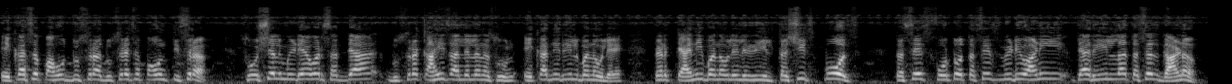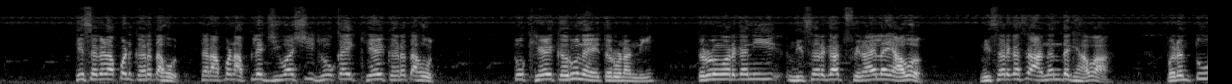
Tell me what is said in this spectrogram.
एकाचं पाहून दुसरा दुसऱ्याचं पाहून तिसरं. सोशल मीडियावर सध्या दुसरं काहीच आलेलं नसून एकाने रील बनवले तर त्यांनी बनवलेली रील तशीच पोज तसेच फोटो तसेच व्हिडिओ आणि त्या रीलला तसेच गाणं. हे सगळं आपण करत आहोत. तर आपण आपल्या जीवाशी जो काही खेळ करत आहोत तो खेळ करू नये तरुणांनी. तरुण वर्गांनी निसर्गात फिरायला यावं. निसर्गाचा आनंद घ्यावा. परंतु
